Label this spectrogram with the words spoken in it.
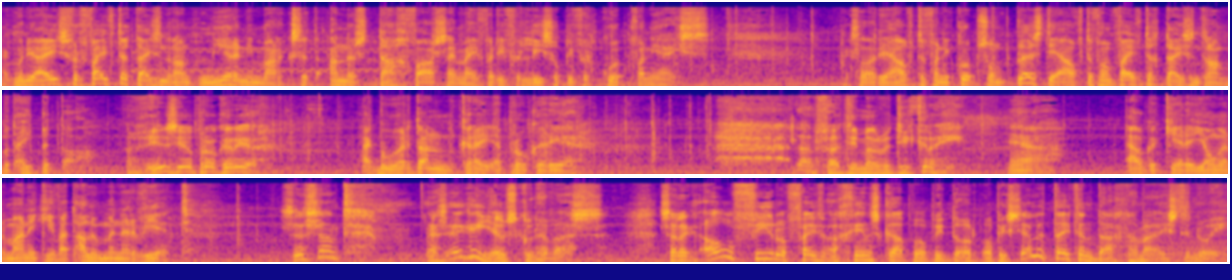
Ek moet die huis vir R50000 rand meer in die mark sit, anders dagvaar sy my vir die verlies op die verkoop van die huis. Ek sal die helfte van die koopsom plus die helfte van R50000 rand moet uitbetaal. Wie is jou prokureur? Ek behoort dan kry 'n prokureur. Dan vat jy maar wat jy kry. Ja. Elke keer 'n jonger mannetjie wat al hoe minder weet. Sergeant, as ek in jou skoene was, sal ek al 4 of 5 agentskappe op die dorp op dieselfde tyd en dag na my huis toe nooi.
